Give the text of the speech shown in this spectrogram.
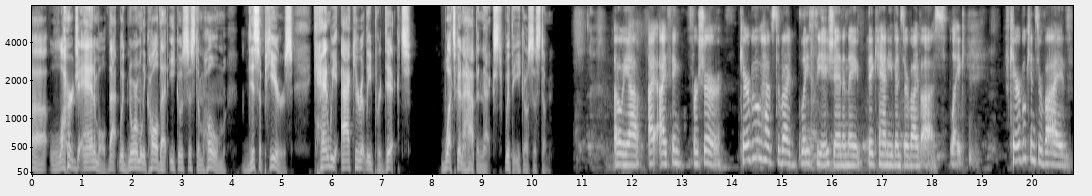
uh, large animal that would normally call that ecosystem home disappears, can we accurately predict what's going to happen next with the ecosystem? Oh yeah, I, I think for sure. Caribou have survived glaciation and they, they can't even survive us. Like if caribou can survive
